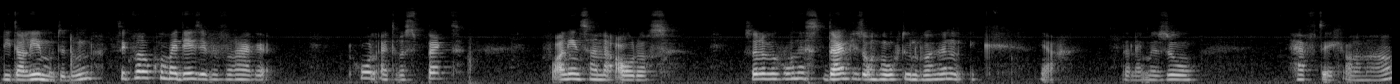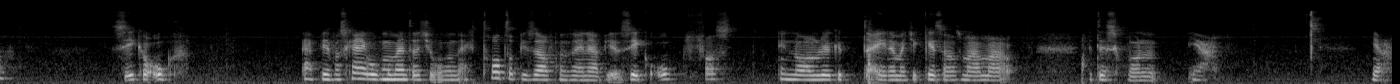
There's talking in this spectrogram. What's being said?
die het alleen moeten doen. Dus ik wil ook gewoon bij deze even vragen, gewoon uit respect voor alleenstaande ouders. Zullen we gewoon eens duimpjes omhoog doen voor hun? Ik, ja, dat lijkt me zo heftig allemaal. Zeker ook, heb je waarschijnlijk ook momenten dat je gewoon echt trots op jezelf kan zijn. Heb je zeker ook vast enorm leuke tijden met je kids als maar, maar het is gewoon, ja, ja,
